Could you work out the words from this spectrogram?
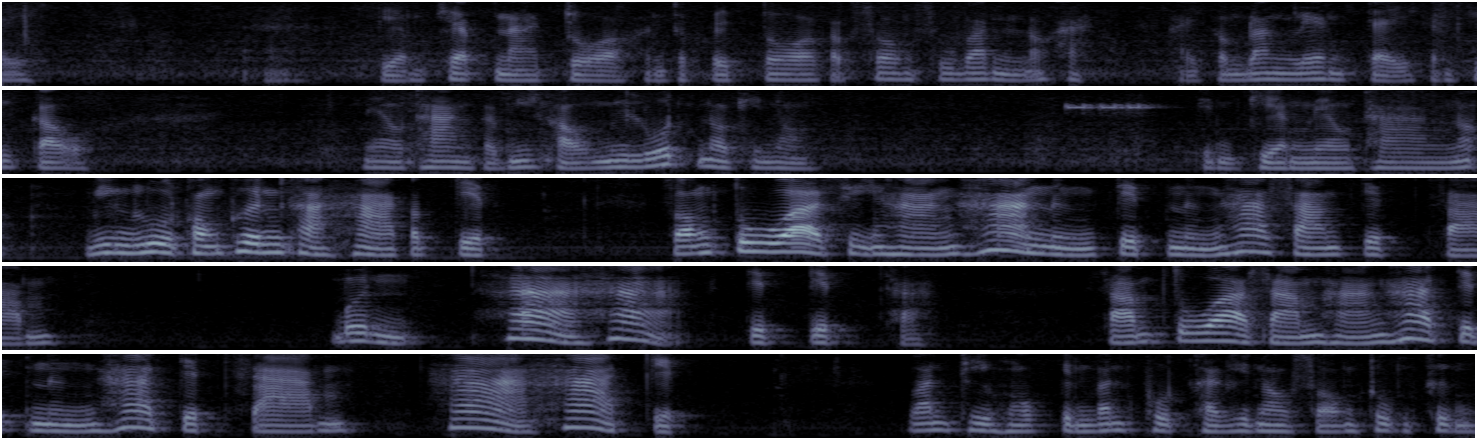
ตรียมแคปหน้าจอคันจะไปต่อกับซองสุวรรณเนาะค่ะให้กำลังแรงใจกันคือเก่า แนวทางกับมีเขามีรุดเนาะพี่น้อง เป็นเพียงแนวทางเนาะวิ่งรูดของเพิ่นค่ะหากับเจ็ดสองตัวสี่หางห้าหนึ่งเจ็ดหนึ่งห้าสามเจ็ดสามเบิ้ลห้าห้าเจ็ดเจ็ดค่ะสามตัวสามหางห้าเจ็ดหนึ่งห้าเจ็ดสาม ห้าห้าเจ็ดวันที่หกเป็นวันพุธค่ะพี่น้องสองทุ่มครึ่ง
